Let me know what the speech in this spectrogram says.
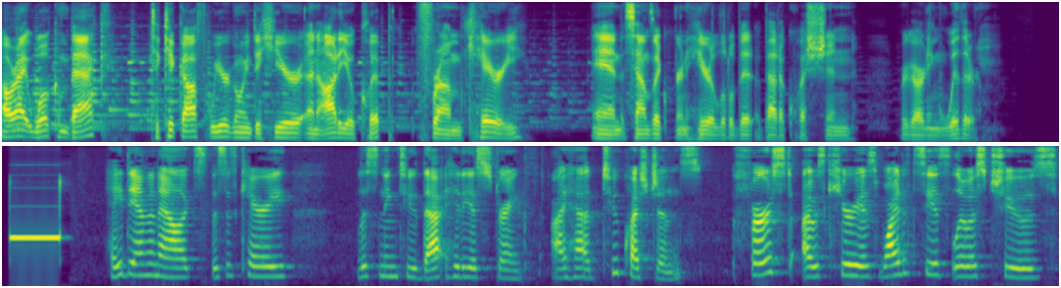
All right, welcome back. To kick off, we are going to hear an audio clip from Carrie, and it sounds like we're going to hear a little bit about a question regarding wither. Hey, Dan and Alex, this is Carrie. Listening to That Hideous Strength, I had two questions. First, I was curious why did C.S. Lewis choose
